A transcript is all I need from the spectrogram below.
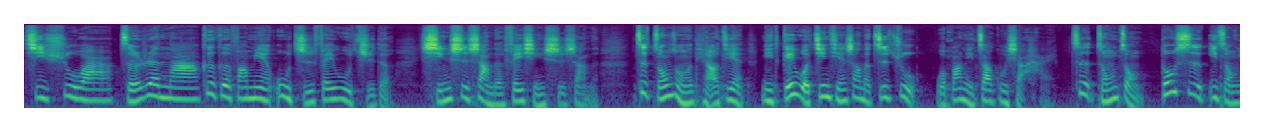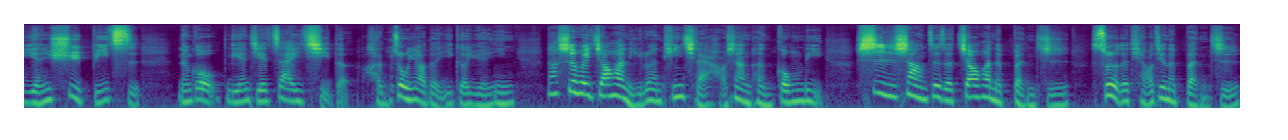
技术啊、责任啊，各个方面物质、非物质的、形式上的、非形式上的，这种种的条件，你给我金钱上的资助，我帮你照顾小孩，这种种都是一种延续彼此能够连接在一起的很重要的一个原因。那社会交换理论听起来好像很功利，事实上，这个交换的本质，所有的条件的本质，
